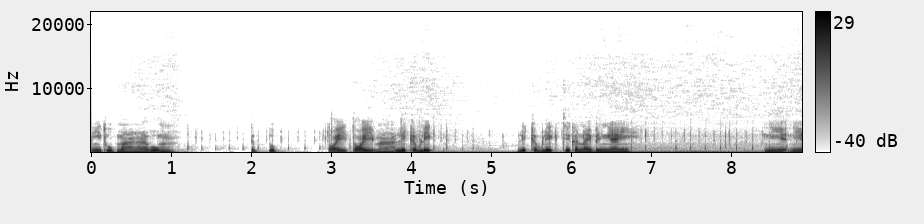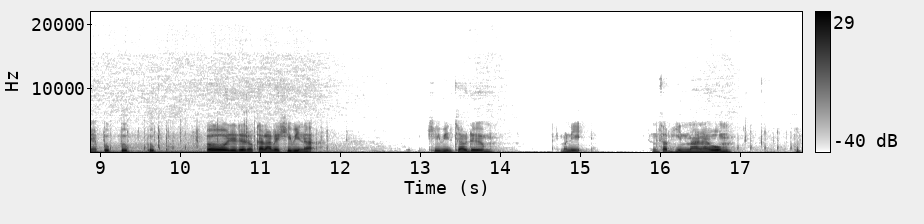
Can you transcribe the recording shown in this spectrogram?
นี่ทุบมานะครับผมตึ๊บปุ๊บต่อยต่อยมา เหล็กกับเหล็ก เหล็กกับเหล็ก เจอกันหน่อยเป็นไง นี่เนี่ยปุ๊บปุ๊บปุ๊บเออ เดี๋ยวเดี๋ยวเรากลาร่างเป็นเควินละ เควินเจ้าเดิม มานี่ฉันซับหินมานะผมปุ๊บ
